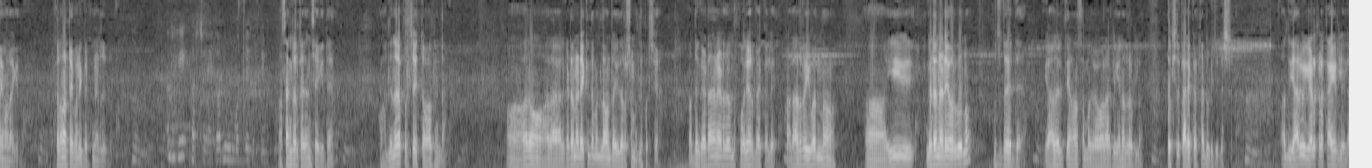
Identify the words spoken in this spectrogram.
ಟೈಮಲ್ಲಿ ಆಗಿದ್ದು. ಕರೋನಾ ಟೈಮಲ್ಲಿ ಘಟನೆ ನಡೆದಿದ್ದು. ಆ ಸಂಘದಲ್ಲಿ ಕಜನ್ಸಿ ಆಗಿದ್ದೆ. ಮೊದಲಿಂದಲೇ ಪರಿಚಯ ಇತ್ತು ಆವಾಗಿಂದ. ಅವರು ಅದು ಘಟನೆ ನಡೆಯೋಕ್ಕಿಂತ ಮೊದಲು ಒಂದು ಐದು ವರ್ಷ ಮೊದಲೇ ಪರಿಚಯ. ಅದು ಘಟನೆ ನಡೆದ ಒಂದು ಫೋರ್ ಇಯರ್ ಬ್ಯಾಕಲ್ಲಿ ಅದಾದರೂ ಇವನ್ ಈ ಘಟನೆ ನಡೆಯೋವರೆಗೂ ಹುಡುಕ್ತಾ ಇದ್ದೆ. ಯಾವುದೇ ರೀತಿ ಹಣ ಸಂಬಂಧ ವ್ಯವಹಾರ ಆಗಲಿ ಏನಾದರೂ ಆಗಲಿ ಪಕ್ಷದ ಕಾರ್ಯಕರ್ತನ ದುಡಿತಿದ್ದೆ ಅಷ್ಟೇ. ಅದು ಯಾರಿಗೂ ಹೇಳ್ಕೊಳಕ್ಕಾಗಿರಲಿಲ್ಲ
